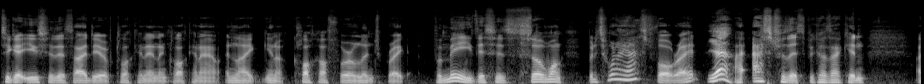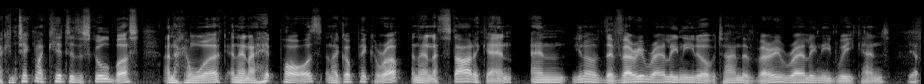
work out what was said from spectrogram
to get used to this idea of clocking in and clocking out, and like you know, clock off for a lunch break for me, this is so wrong. But it's what I asked for, right? Yeah. I asked for this because I can I can take my kid to the school bus and I can work and then I hit pause and I go pick her up and then I start again. And, you know, they very rarely need overtime. They very rarely need weekends. Yep.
